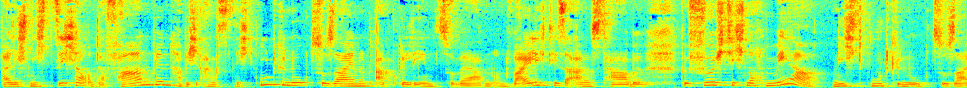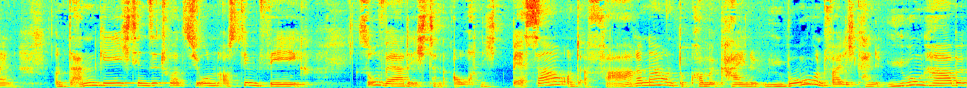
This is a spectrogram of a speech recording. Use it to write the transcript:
Weil ich nicht sicher und erfahren bin, habe ich Angst, nicht gut genug zu sein und abgelehnt zu werden. Und weil ich diese Angst habe, befürchte ich noch mehr, nicht gut genug zu sein. Und dann gehe ich den Situationen aus dem Weg. So werde ich dann auch nicht besser und erfahrener und bekomme keine Übung. Und weil ich keine Übung habe,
